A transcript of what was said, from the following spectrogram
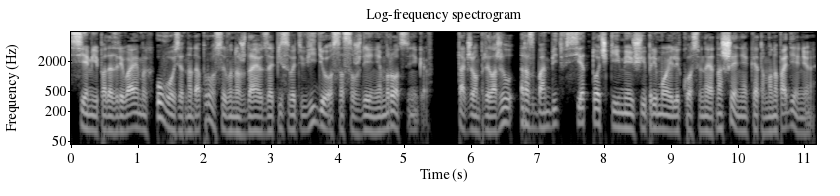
Семьи подозреваемых увозят на допрос и вынуждают записывать видео с осуждением родственников. Также он предложил разбомбить все точки, имеющие прямое или косвенное отношение к этому нападению.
